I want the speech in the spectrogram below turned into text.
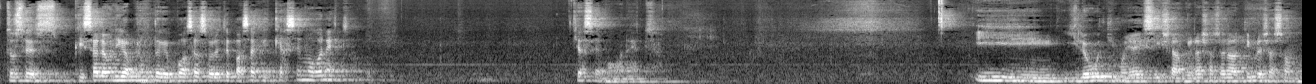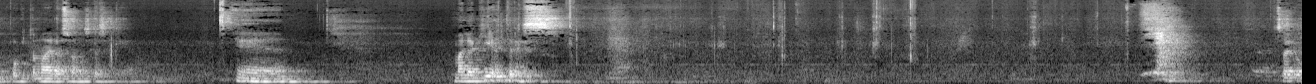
Entonces, quizá la única pregunta que puedo hacer sobre este pasaje es, ¿qué hacemos con esto? ¿Qué hacemos con esto? Y, lo último, y ahí sí, ya, aunque no haya sonado el timbre, ya son un poquito más de las 11, así que... Eh, Malaquías 3. Salud.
